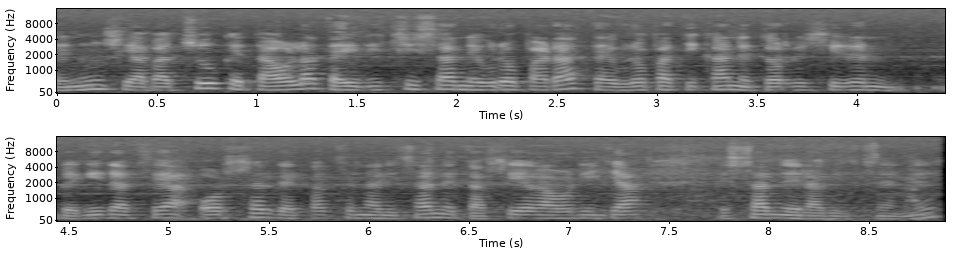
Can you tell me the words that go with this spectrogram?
denuntzia batzuk eta hola eta iritsi zan Europara eta Europatikan etorri ziren begiratzea hor zer gertatzen ari zan eta ziega hori ja esan erabiltzen, ez?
